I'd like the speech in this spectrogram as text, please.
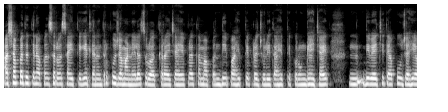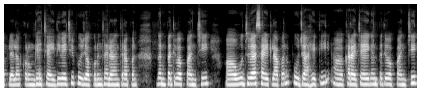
अशा पद्धतीने आपण सर्व साहित्य घेतल्यानंतर पूजा मांडण्याला सुरुवात करायची आहे. प्रथम आपण दीप आहेत ते प्रज्वलित आहेत ते करून घ्यायचे आहेत. दिव्याची त्या पूजा ही आपल्याला करून घ्यायची आहे. दिव्याची पूजा करून झाल्यानंतर आपण गणपती बाप्पांची उजव्या साईडला आपण पूजा आहे ती करायची आहे. गणपती बाप्पांची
